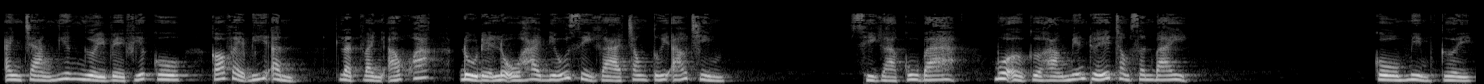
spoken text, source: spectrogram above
Anh chàng nghiêng người về phía cô, có vẻ bí ẩn, lật vành áo khoác đủ để lộ hai điếu xì gà trong túi áo chìm. Xì gà Cuba, mua ở cửa hàng miễn thuế trong sân bay. Cô mỉm cười,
